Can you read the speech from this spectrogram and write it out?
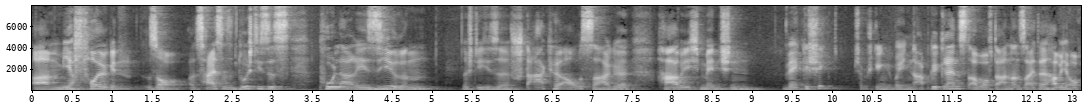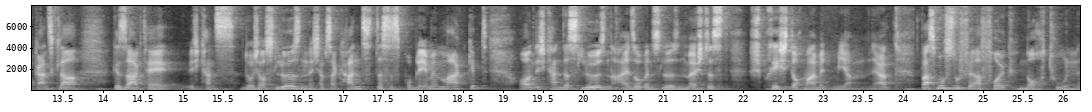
äh, mir folgen. So, das heißt also, durch dieses Polarisieren, durch diese starke Aussage habe ich Menschen weggeschickt ich habe mich gegenüber ihnen abgegrenzt, aber auf der anderen Seite habe ich auch ganz klar gesagt, hey, ich kann es durchaus lösen. Ich habe es erkannt, dass es Probleme im Markt gibt und ich kann das lösen. Also, wenn du es lösen möchtest, sprich doch mal mit mir. Ja? Was musst du für Erfolg noch tun,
